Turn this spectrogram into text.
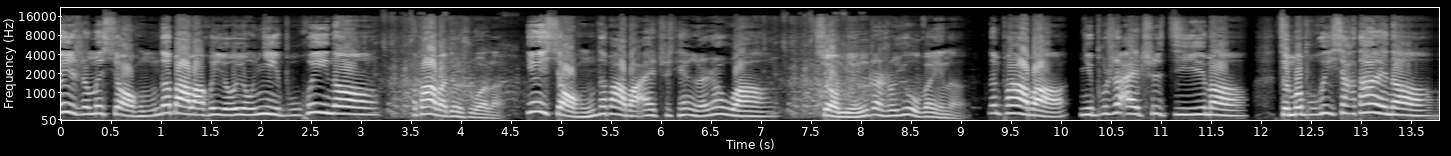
为什么小红的爸爸会游泳，你不会呢？”他爸爸就说了：“因为小红的爸爸爱吃天鹅肉啊。”小明这时候又问了：“那爸爸，你不是爱吃鸡吗？怎么不会下蛋呢？”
